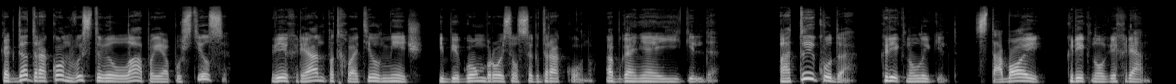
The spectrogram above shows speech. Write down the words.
Когда дракон выставил лапы и опустился, Вихрян подхватил меч и бегом бросился к дракону, обгоняя Игильда. «А ты куда?» — крикнул Игильд. «С тобой!» — крикнул Вихрян.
